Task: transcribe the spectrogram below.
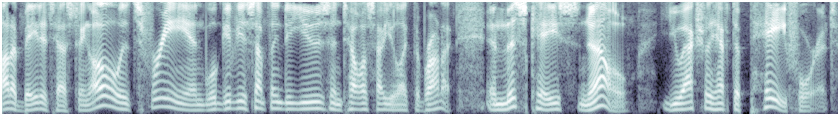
lot of beta testing, oh, it's free, and we'll give you something to use and tell us how you like the product. In this case, no, you actually have to pay for it.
